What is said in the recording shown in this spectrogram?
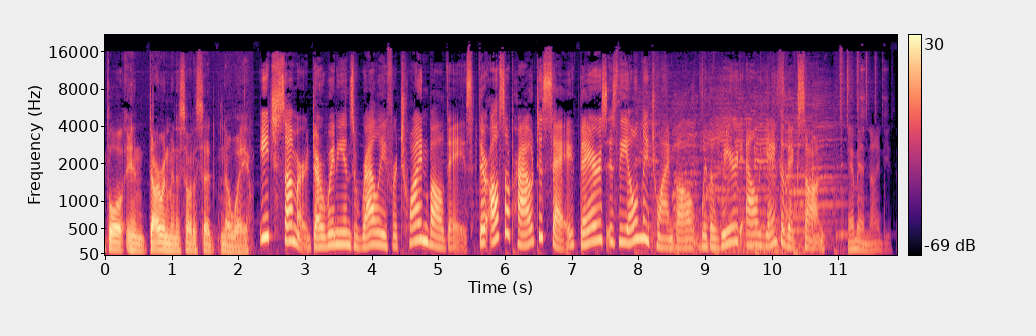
people in Darwin, Minnesota said, no way. Each summer, Darwinians rally for Twine Ball Days. They're also proud to say theirs is the only twine ball with a Weird Al Yankovic song. MN90.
